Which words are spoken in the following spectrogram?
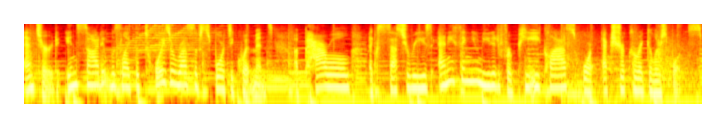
entered, inside it was like the Toys R Us of sports equipment apparel, accessories, anything you needed for PE class or extracurricular sports.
